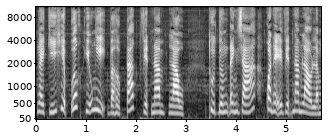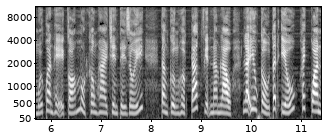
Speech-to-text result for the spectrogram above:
ngày ký hiệp ước hữu nghị và hợp tác Việt Nam Lào. Thủ tướng đánh giá quan hệ Việt Nam Lào là mối quan hệ có 102 trên thế giới, tăng cường hợp tác Việt Nam Lào là yêu cầu tất yếu, khách quan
